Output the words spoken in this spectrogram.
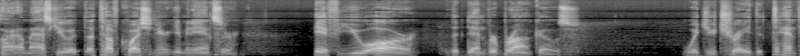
All right, I'm going to ask you a, a tough question here. Give me an answer. If you are the Denver Broncos, would you trade the 10th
